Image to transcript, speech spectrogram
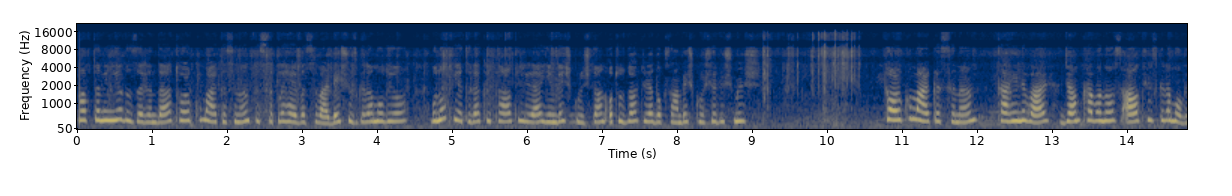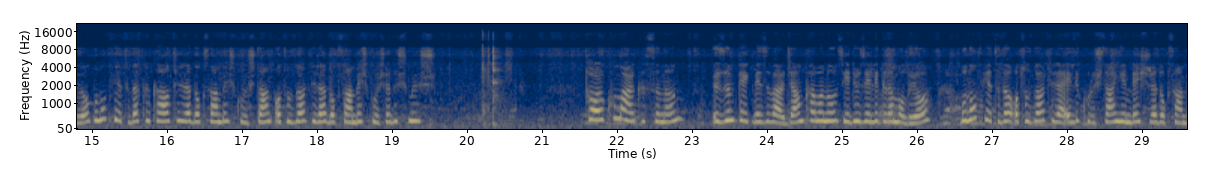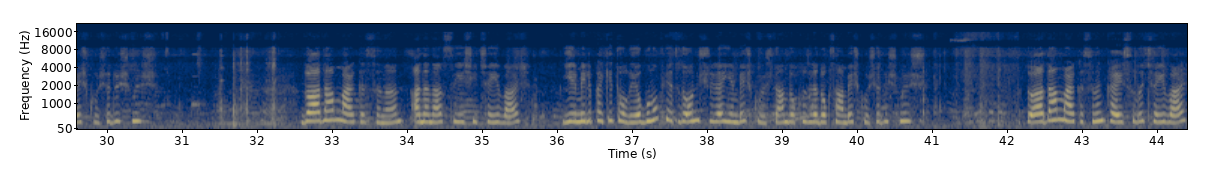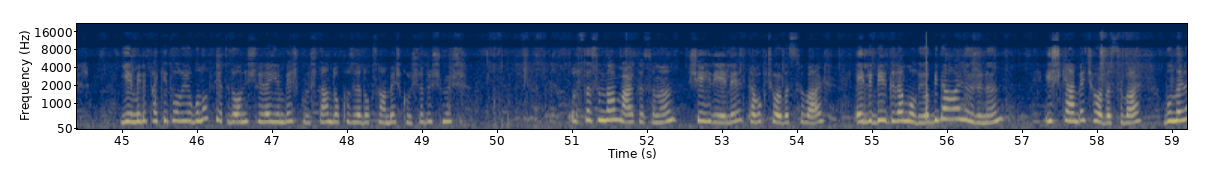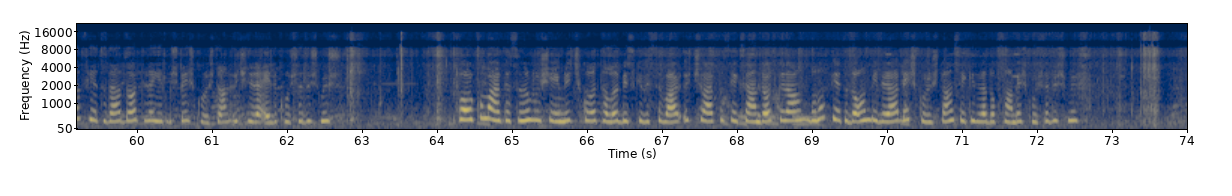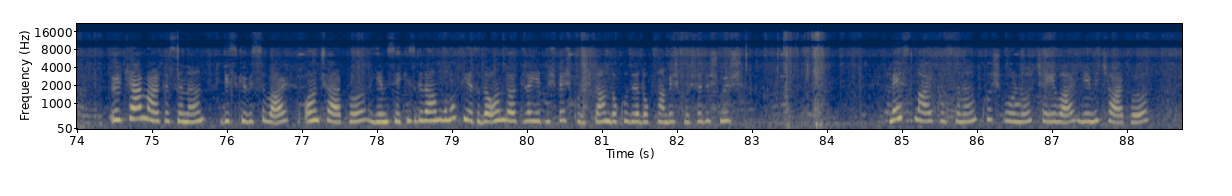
Haftanın yıldızlarında Torku markasının fıstıklı helvası var. 500 gram oluyor. Bunun fiyatı da 46 lira 25 kuruştan 34 lira 95 kuruşa düşmüş. Torku markasının tahini var. Cam kavanoz 600 gram oluyor. Bunun fiyatı da 46 lira 95 kuruştan 34 lira 95 kuruşa düşmüş. Torku markasının üzüm pekmezi var. Cam kavanoz 750 gram oluyor. Bunun fiyatı da 34 lira 50 kuruştan 25 lira 95 kuruşa düşmüş. Doğadan markasının ananaslı yeşil çayı var. 20'li paket oluyor. Bunun fiyatı da 13 lira 25 kuruştan 9 lira 95 kuruşa düşmüş. Doğadan markasının kayısılı çayı var. 20'li paket oluyor. Bunun fiyatı da 13 lira 25 kuruştan 9 lira 95 kuruşa düşmüş. Ustasından markasının şehriyeli tavuk çorbası var. 51 gram oluyor. Bir de aynı ürünün işkembe çorbası var. Bunların fiyatı da 4 lira 75 kuruştan 3 lira 50 kuruşa düşmüş. Torku markasının Ruşemli çikolatalı bisküvisi var. 3 çarpı 84 gram. Bunun fiyatı da 11 lira 5 kuruştan 8 lira 95 kuruşa düşmüş. Ülker markasının bisküvisi var. 10 çarpı 28 gram. Bunun fiyatı da 14 lira 75 kuruştan 9 lira 95 kuruşa düşmüş. Nest markasının kuşburnu çayı var. 20 çarpı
